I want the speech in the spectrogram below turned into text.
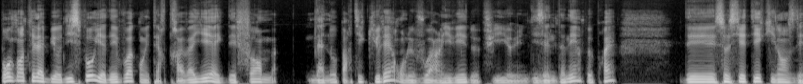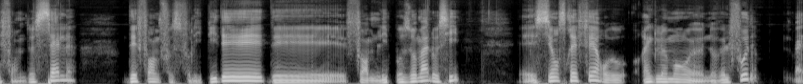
pour augmenter la biodispo, il y a des voies qui ont été retravaillées avec des formes nanoparticulaires, on le voit arriver depuis une dizaine d'années à peu près, des sociétés qui lancent des formes de sel, des formes phospholipidées, des formes liposomales aussi. Et si on se réfère au règlement euh, Novel Food, bah,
